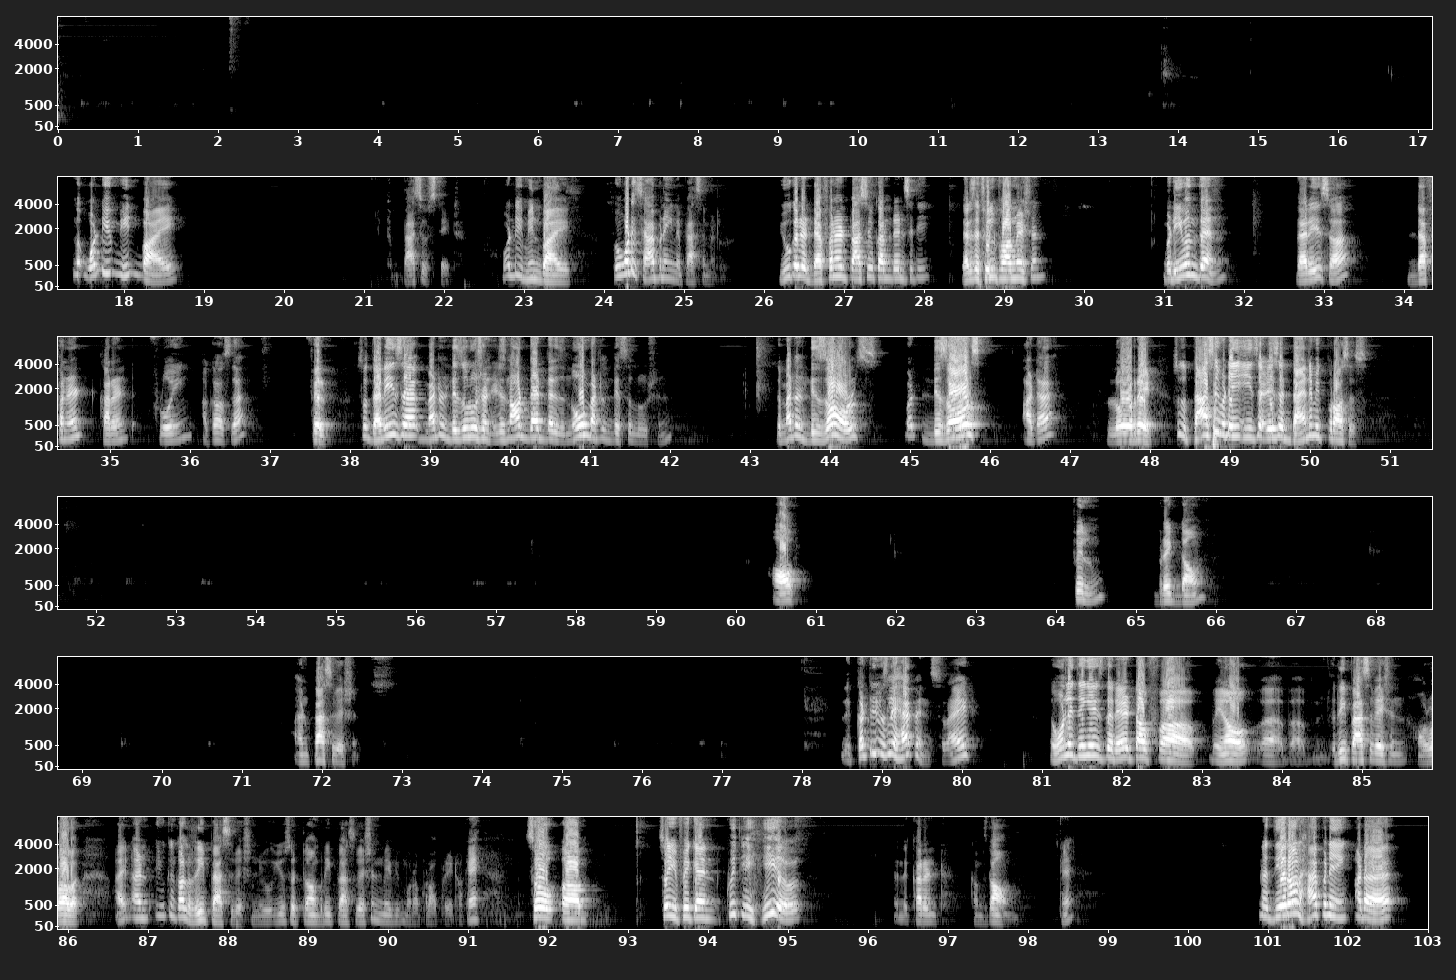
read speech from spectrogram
Now, what do you mean by passive state? What do you mean by, so what is happening in a passive metal? You get a definite passive current density, there is a film formation, but even then there is a definite current flowing across the film. So, there is a metal dissolution, it is not that there is no metal dissolution, the metal dissolves, but dissolves at a lower rate. So, the passivity is a, is a dynamic process of film breakdown and passivation. It continuously happens, right. The only thing is the rate of uh, you know uh, uh, repassivation or whatever and, and you can call it repassivation, you use the term repassivation may be more appropriate okay. So, um, so if we can quickly heal then the current comes down okay. Now they are all happening at a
